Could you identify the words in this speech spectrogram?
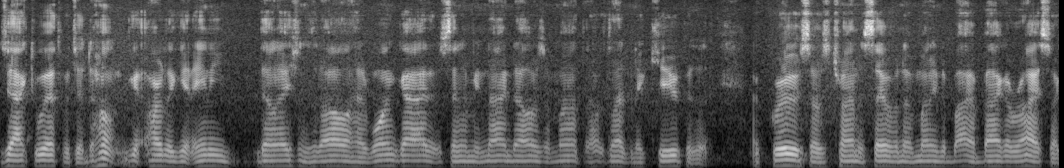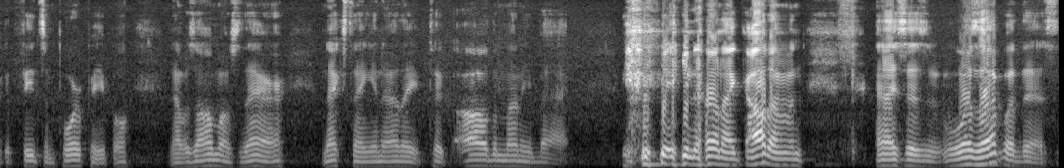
jacked with, which I don't get hardly get any donations at all. I had one guy that was sending me nine dollars a month. and I was letting it queue because a cruise. So I was trying to save enough money to buy a bag of rice so I could feed some poor people, and I was almost there. Next thing you know, they took all the money back. you know, and I called them and and I says, "What's up with this?"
